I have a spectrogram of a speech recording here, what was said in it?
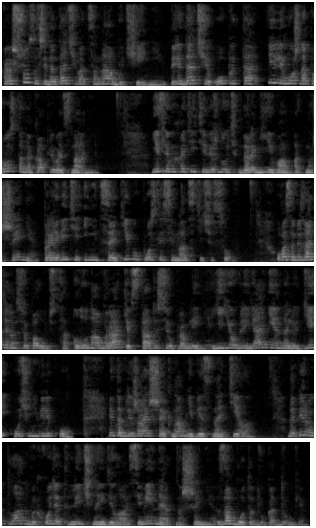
Хорошо сосредотачиваться на обучении, передаче опыта или можно просто накапливать знания. Если вы хотите вернуть дорогие вам отношения, проявите инициативу после 17 часов. У вас обязательно все получится. Луна в раке в статусе управления. Ее влияние на людей очень велико. Это ближайшее к нам небесное тело. На первый план выходят личные дела, семейные отношения, забота друг от друга.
